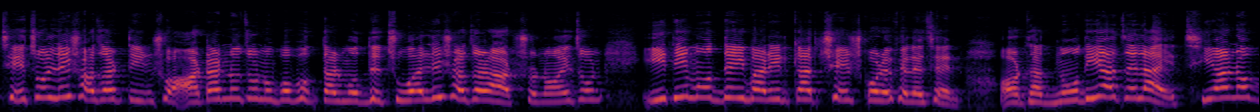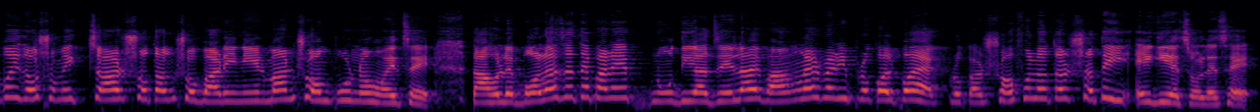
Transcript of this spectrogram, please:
ছেচল্লিশ হাজার তিনশো আটান্ন জন উপভোক্তার মধ্যে চুয়াল্লিশ হাজার আটশো নয় জন ইতিমধ্যেই বাড়ির কাজ শেষ করে ফেলেছেন। অর্থাৎ নদিয়া জেলায় ছিয়ানব্বই দশমিক চার শতাংশ বাড়ি নির্মাণ সম্পূর্ণ হয়েছে। তাহলে বলা যেতে পারে, নদিয়া জেলায় বাংলার বাড়ি প্রকল্প এক প্রকার সফলতার সাথেই এগিয়ে চলেছে।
